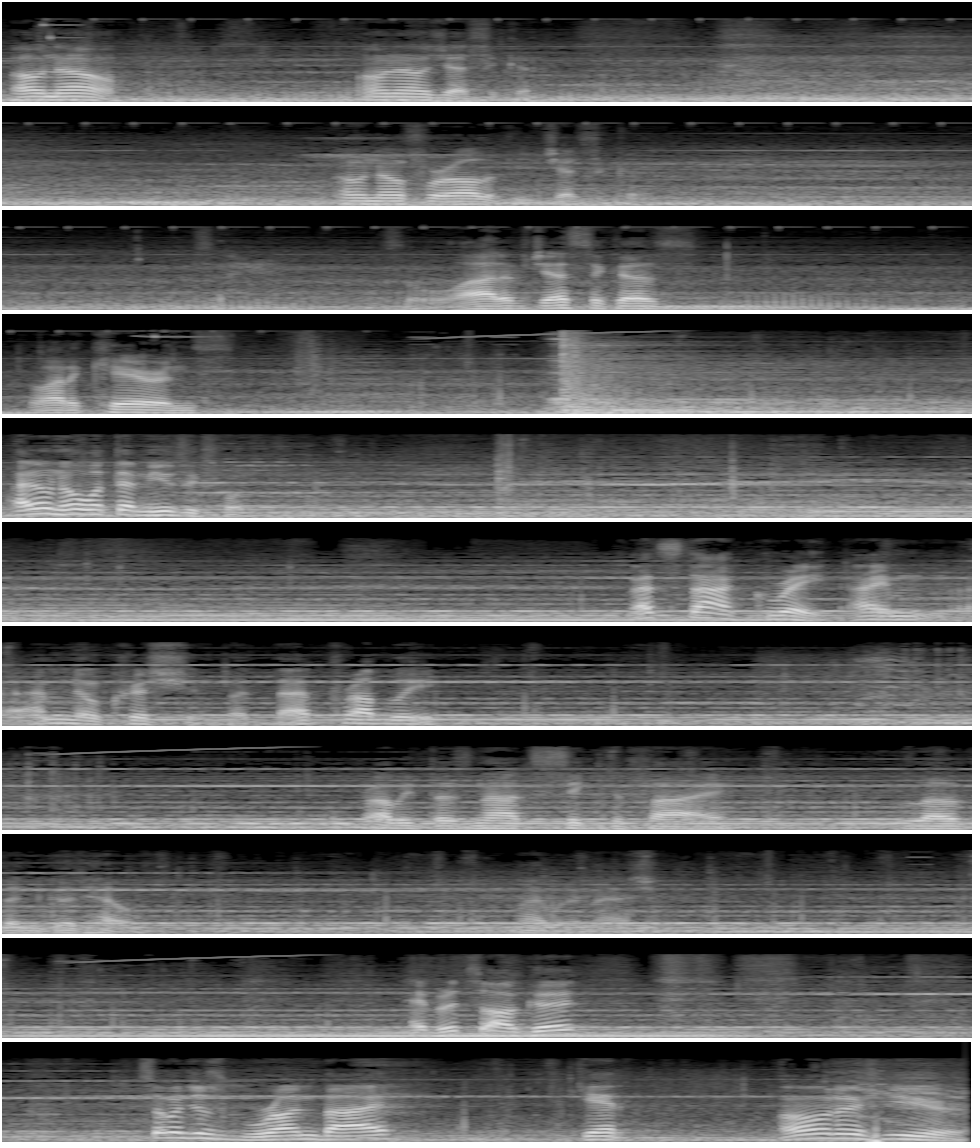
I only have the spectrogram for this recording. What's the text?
Oh no. Oh no, Jessica. Oh no for all of you, Jessica. It's a, lot of Jessicas. A lot of Karens. I don't know what that music's for. That's not great. I'm I'm no Christian, but that probably probably does not signify love and good health. I would imagine. Hey, but it's all good. Someone just run by. Get out of here.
